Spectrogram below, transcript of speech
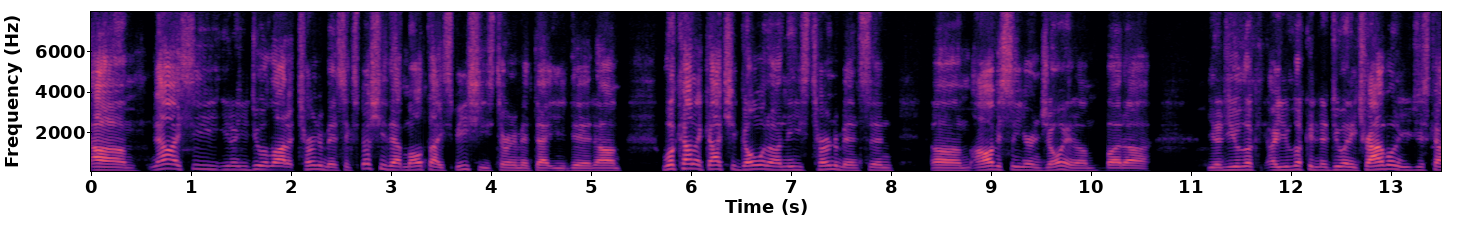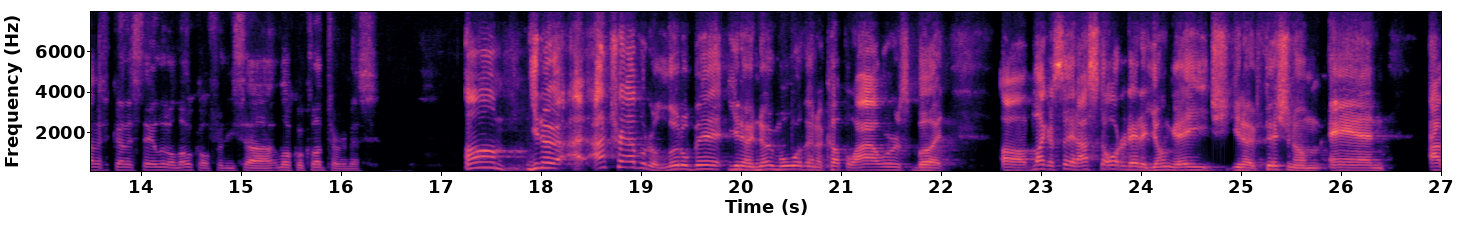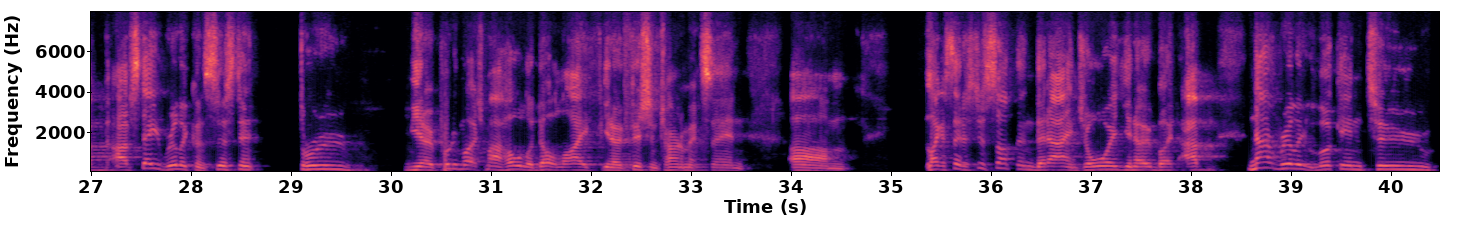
um, now I see, you know, you do a lot of tournaments, especially that multi-species tournament that you did. Um, what kind of got you going on these tournaments? And um, obviously you're enjoying them, but uh, you know, do you look? Are you looking to do any travel, or are you just kind of going to stay a little local for these uh, local club tournaments? Um, you know, I, I, traveled a little bit. You know, no more than a couple hours, but uh, like I said, I started at a young age. You know, fishing them, and I've I've stayed really consistent through. You know, pretty much my whole adult life. You know, fishing tournaments and. Um, like I said, it's just something that I enjoy, you know, but I'm not really looking to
